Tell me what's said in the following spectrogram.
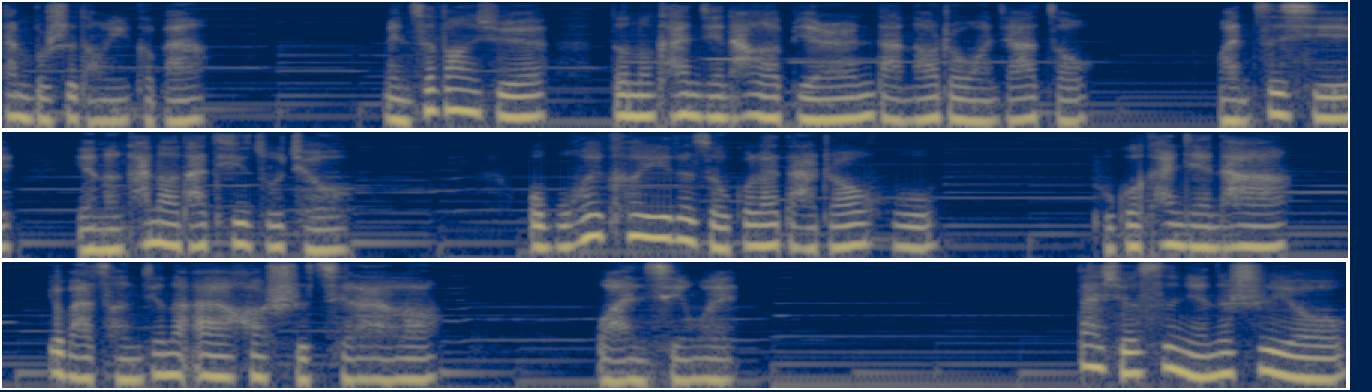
但不是同一个班。每次放学都能看见他和别人打闹着往家走，晚自习也能看到他踢足球。我不会刻意的走过来打招呼，不过看见他又把曾经的爱好拾起来了，我很欣慰。大学四年的室友，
